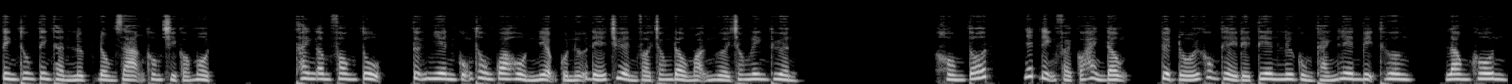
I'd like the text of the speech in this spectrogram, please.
tinh thông tinh thần lực đồng dạng không chỉ có một. Thanh âm phong tụ, tự nhiên cũng thông qua hồn niệm của nữ đế truyền vào trong đầu mọi người trong linh thuyền. Không tốt, nhất định phải có hành động, tuyệt đối không thể để tiên lưu cùng thánh liên bị thương. Long khôn,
